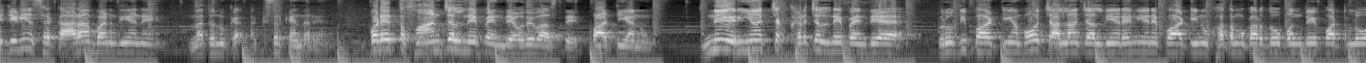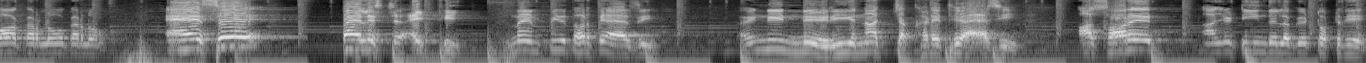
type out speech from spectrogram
ਕਿ ਜਿਹੜੀਆਂ ਸਰਕਾਰਾਂ ਬਣਦੀਆਂ ਨੇ, ਮੈਂ ਤੁਹਾਨੂੰ ਅਕਸਰ ਕਹਿੰਦਾ ਰਿਹਾ। ਬੜੇ ਤੂਫਾਨ ਚੱਲਨੇ ਪੈਂਦੇ ਆ ਉਹਦੇ ਵਾਸਤੇ ਪਾਰਟੀਆਂ ਨੂੰ। ਨੇਰੀਆਂ ਝੱਖੜ ਚੱਲਨੇ ਪੈਂਦੇ ਆ। ਵਿਰੋਧੀ ਪਾਰਟੀਆਂ ਬਹੁਤ ਚਾਲਾਂ ਚੱਲਦੀਆਂ ਰਹਿੰਦੀਆਂ ਨੇ। ਪਾਰਟੀ ਨੂੰ ਖਤਮ ਕਰ ਦੋ, ਬੰਦੇ ਪੱਟ ਲੋ ਆ ਕਰ ਲਓ ਕਰ ਲਓ। ਐਸੇ ਪੈਲਸ ਚ ਇੱਥੇ ਮੈਂ ਐਮਪੀ ਦੇ ਤੌਰ ਤੇ ਆਇਆ ਸੀ। ਇੰਨੀ ਨੇਰੀ ਇੰਨਾ ਝੱਖੜ ਇੱਥੇ ਆਇਆ ਸੀ। ਆ ਸਾਰੇ ਆ ਜਿਹੜੇ ਟੀਨ ਦੇ ਲੱਗੇ ਟੁੱਟ ਗਏ।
